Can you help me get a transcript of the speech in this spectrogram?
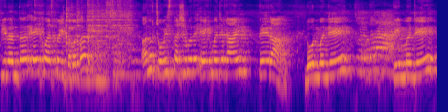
की नंतर एक वाजतो इथं. बरोबर? आणि चोवीस ताशीमध्ये एक म्हणजे काय? तेरा. दोन म्हणजे? तीन म्हणजे?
